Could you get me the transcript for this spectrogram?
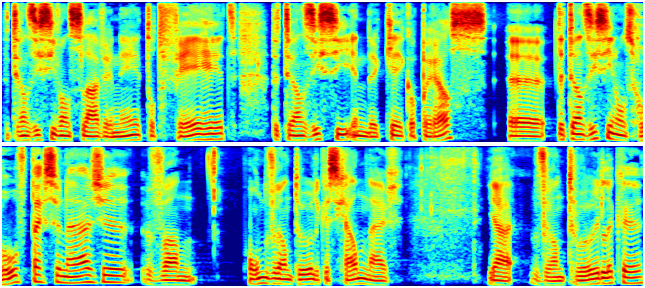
de transitie van slavernij tot vrijheid, de transitie in de kijk op ras, eh, de transitie in ons hoofdpersonage van onverantwoordelijke schelm naar ja, verantwoordelijke,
